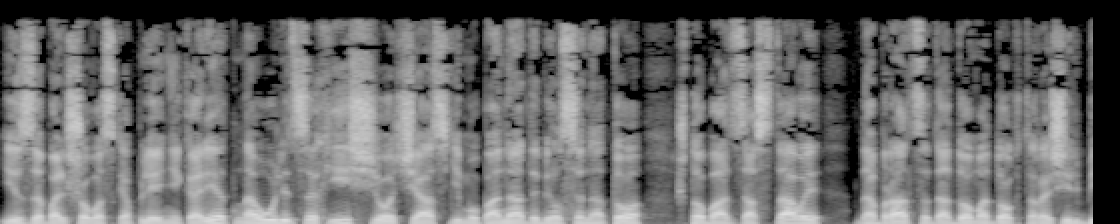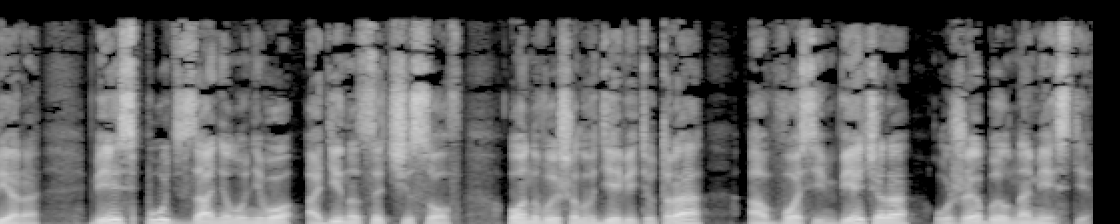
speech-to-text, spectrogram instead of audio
из-за большого скопления карет на улицах еще час ему понадобился на то, чтобы от заставы добраться до дома доктора Жильбера. Весь путь занял у него 11 часов. Он вышел в 9 утра, а в 8 вечера уже был на месте.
